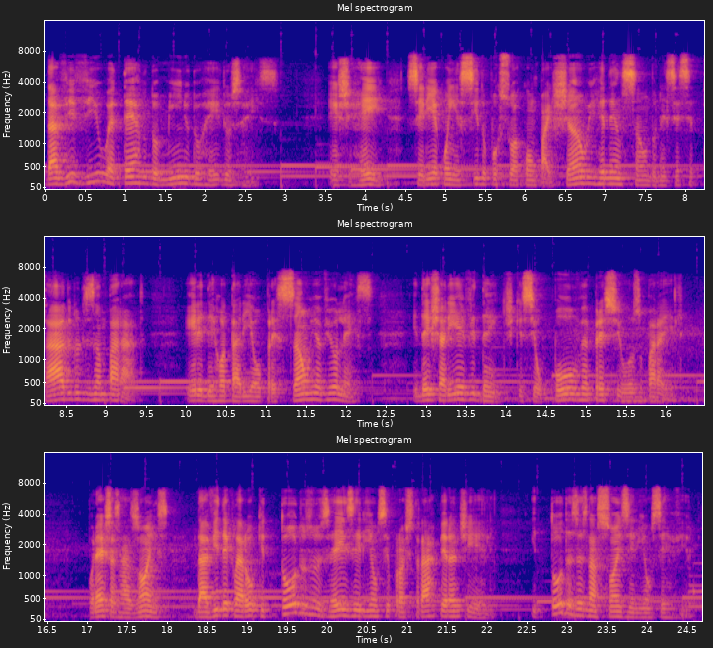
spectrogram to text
Davi viu o eterno domínio do Rei dos Reis. Este rei seria conhecido por sua compaixão e redenção do necessitado e do desamparado. Ele derrotaria a opressão e a violência e deixaria evidente que seu povo é precioso para ele. Por estas razões, Davi declarou que todos os reis iriam se prostrar perante ele e todas as nações iriam servi-lo.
